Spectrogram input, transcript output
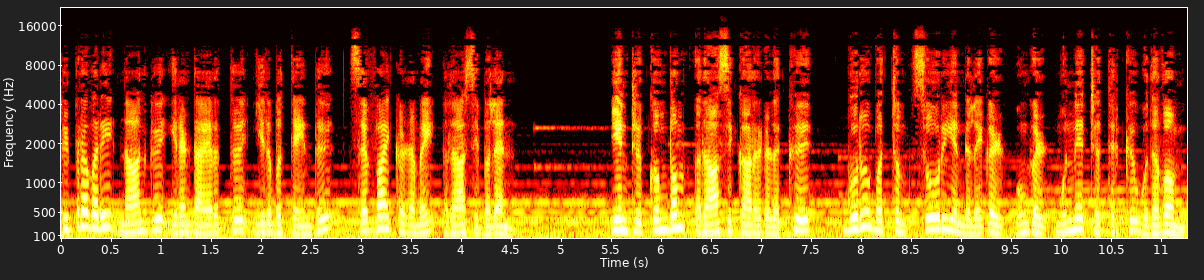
பிப்ரவரி நான்கு இரண்டாயிரத்து இருபத்தைந்து செவ்வாய்க்கிழமை ராசிபலன் இன்று கும்பம் ராசிக்காரர்களுக்கு குரு மற்றும் சூரிய நிலைகள் உங்கள் முன்னேற்றத்திற்கு உதவும்.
